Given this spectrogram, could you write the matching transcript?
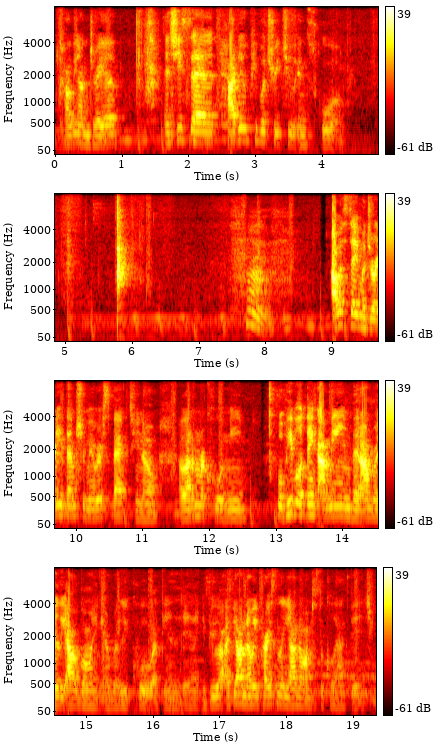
Kaliandrea and she said, how do people treat you in school? Hmm. I would say majority of them treat me with respect, you know. A lot of them are cool with me. Well, people think I'm mean, but I'm really outgoing and really cool at the end of the day. Like, if you if y'all know me personally, y'all know I'm just a cool-ass bitch.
